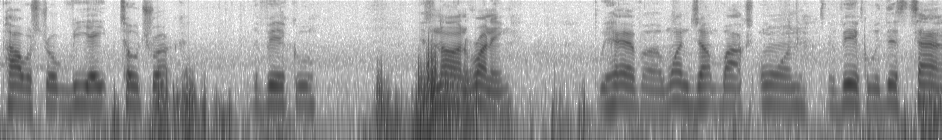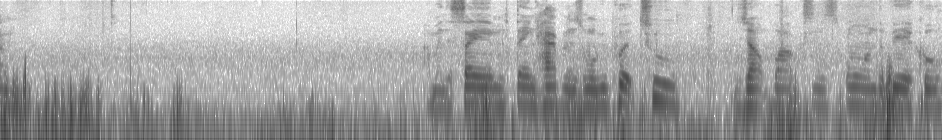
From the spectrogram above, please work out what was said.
Power Stroke V8 tow truck. The vehicle is non-running. We have uh, one jump box on the vehicle at this time. I mean, the same thing happens when we put two jump boxes on the vehicle.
